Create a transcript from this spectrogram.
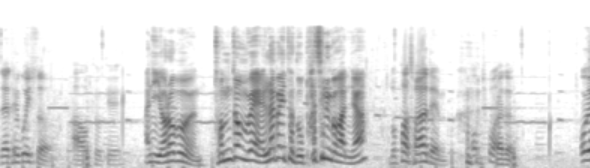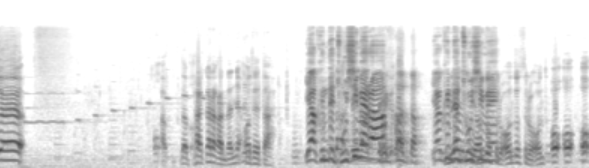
내가 들고 있어. 아 오케이 오케이. 아니 여러분 점점 왜 엘리베이터 높아지는 것 같냐 높아져야 됨. 어 잠깐만. 맞아. 오야. 아, 나 발가락 안 닿냐? 어 됐다. 야 근데 나- 조심해라. 내가, 내가 한다. 야 근데 조심해. 언더스로 언더스로 언 어어 어.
